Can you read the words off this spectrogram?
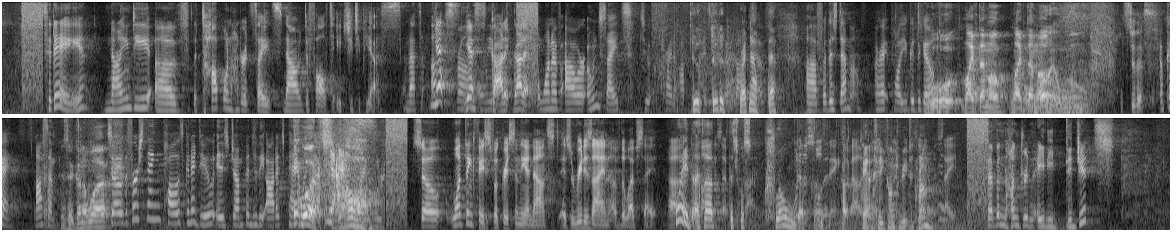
Today, 90 of the top 100 sites now default to HTTPS, and that's up Yes, from yes, only got it, got it. One of our own sites to try to optimize Do it, do it, web.dev, right now, there. Uh, for this demo. All right, Paul, you good to go? Oh, live demo, live demo. Let's do this. Okay, awesome. Is it gonna work? So the first thing Paul is going to do is jump into the audits panel. It works. Yeah. So one thing Facebook recently announced is a redesign of the website. uh, Wait, I thought this this was Chrome Dev the cool Summit. Uh, about they actually contribute to Chrome. 780 digits.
